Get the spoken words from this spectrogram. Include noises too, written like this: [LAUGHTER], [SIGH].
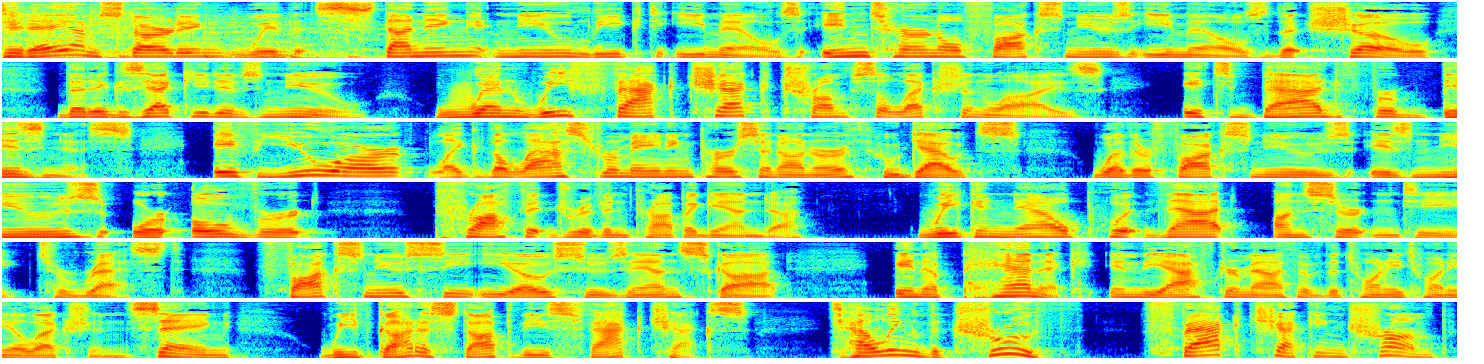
Today, I'm starting with stunning new leaked emails, internal Fox News emails that show that executives knew when we fact check Trump's election lies, it's bad for business. If you are like the last remaining person on earth who doubts whether Fox News is news or overt profit driven propaganda, we can now put that uncertainty to rest. Fox News CEO Suzanne Scott, in a panic in the aftermath of the 2020 election, saying, We've got to stop these fact checks. Telling the truth, fact checking Trump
